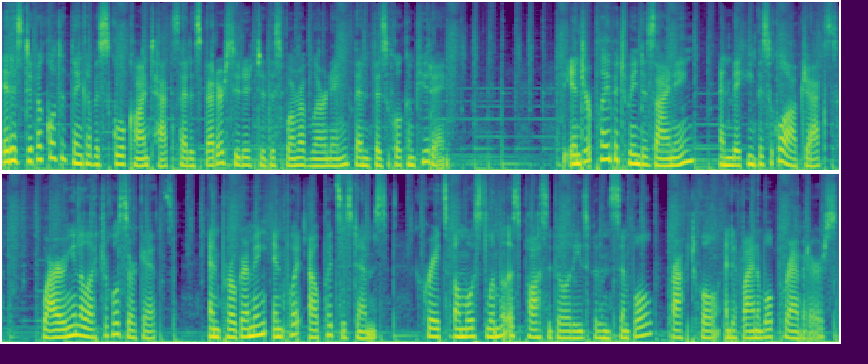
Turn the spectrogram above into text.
It is difficult to think of a school context that is better suited to this form of learning than physical computing. The interplay between designing and making physical objects, wiring and electrical circuits, and programming input output systems creates almost limitless possibilities within simple, practical, and definable parameters.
